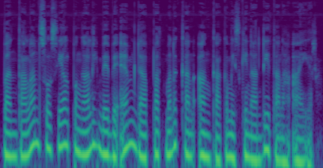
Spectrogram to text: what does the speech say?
bantalan sosial pengalih BBM dapat menekan angka kemiskinan di tanah air.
